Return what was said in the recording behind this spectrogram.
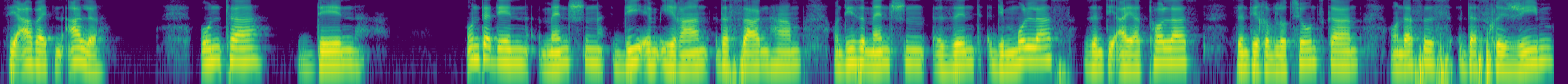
sie arbeiten alle unter den unter den Menschen, die im Iran das Sagen haben. Und diese Menschen sind die Mullahs, sind die Ayatollahs, sind die Revolutionsgarden. Und das ist das Regime,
